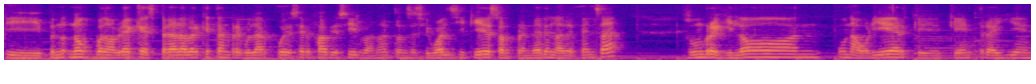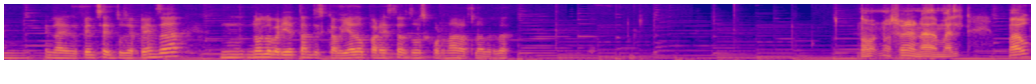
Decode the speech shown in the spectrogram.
Y pues, no, bueno, habría que esperar a ver qué tan regular puede ser Fabio Silva, ¿no? Entonces, igual si quieres sorprender en la defensa, pues un Reguilón, un Aurier que, que entra ahí en, en, la defensa, en tu defensa, no lo vería tan descabellado para estas dos jornadas, la verdad. No, no suena nada mal. Mau.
